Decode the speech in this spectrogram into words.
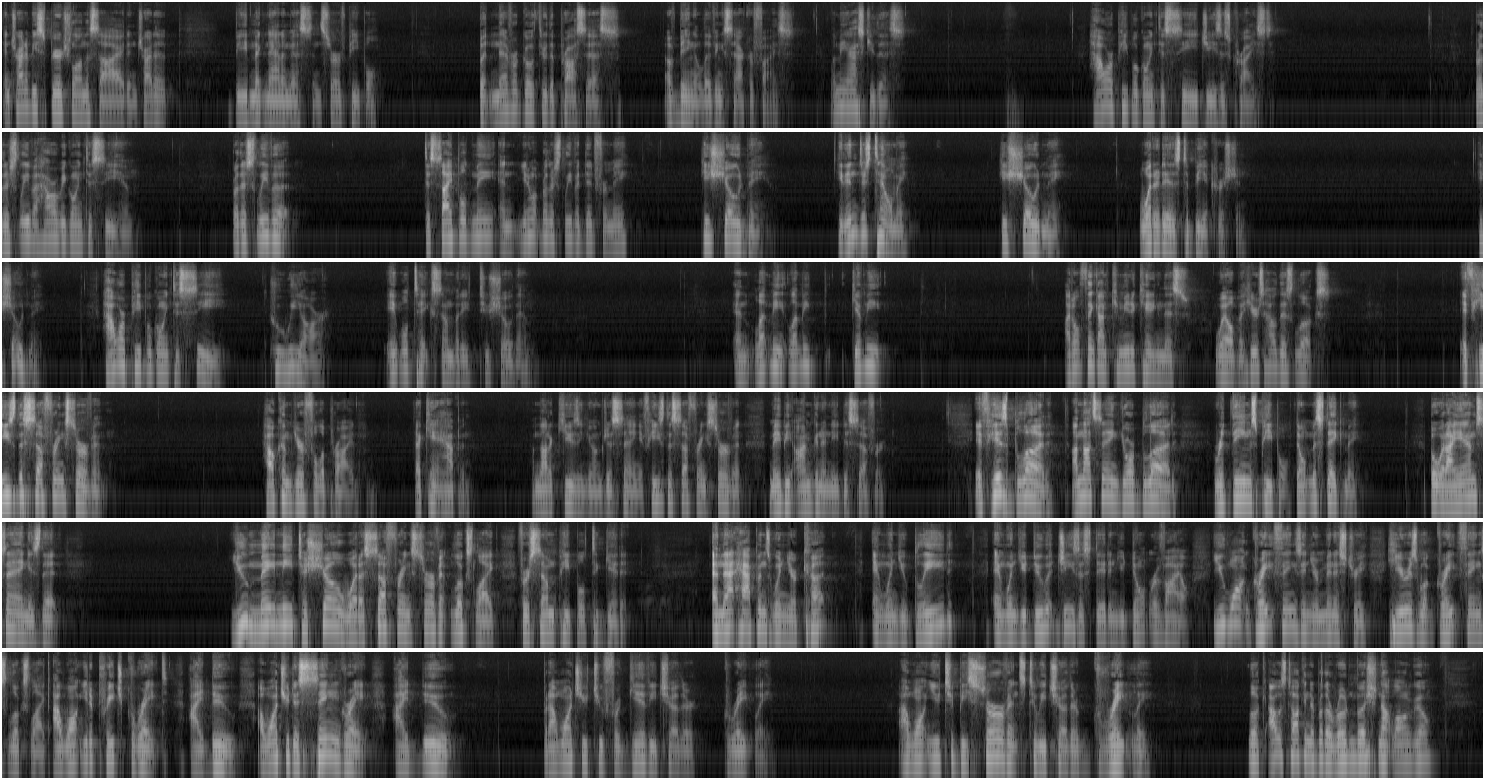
and try to be spiritual on the side and try to be magnanimous and serve people, but never go through the process of being a living sacrifice. Let me ask you this how are people going to see Jesus Christ? Brother Sleva, how are we going to see him? Brother Sleva discipled me, and you know what Brother Sleva did for me? He showed me. He didn't just tell me, he showed me what it is to be a Christian. He showed me. How are people going to see who we are it will take somebody to show them. And let me, let me, give me, I don't think I'm communicating this well, but here's how this looks. If he's the suffering servant, how come you're full of pride? That can't happen. I'm not accusing you. I'm just saying if he's the suffering servant, maybe I'm going to need to suffer. If his blood, I'm not saying your blood redeems people, don't mistake me. But what I am saying is that you may need to show what a suffering servant looks like for some people to get it. And that happens when you're cut and when you bleed and when you do what Jesus did and you don't revile. You want great things in your ministry. Here is what great things looks like. I want you to preach great. I do. I want you to sing great. I do. But I want you to forgive each other greatly. I want you to be servants to each other greatly. Look, I was talking to Brother Rodenbush not long ago.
